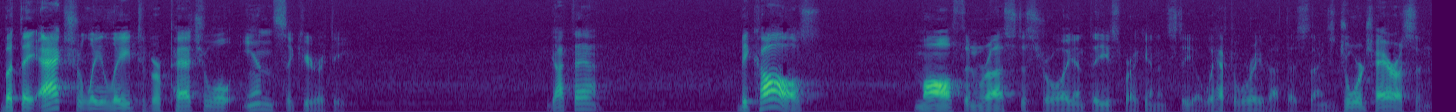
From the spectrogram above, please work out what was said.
but they actually lead to perpetual insecurity. Got that? Because moth and rust destroy and thieves break in and steal. We have to worry about those things. George Harrison,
